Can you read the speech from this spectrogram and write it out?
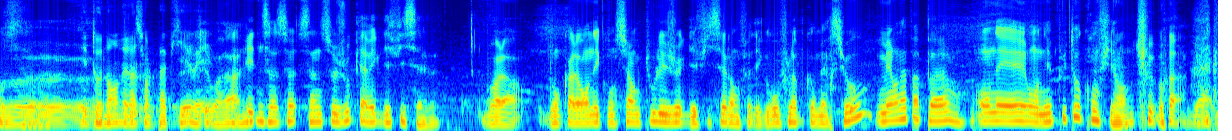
euh, étonnant déjà sur le papier. et Oui. voilà. Mhm. Et ça, se- ça ne se joue qu'avec des ficelles. Voilà. Donc alors on est conscient que tous les jeux avec des ficelles ont fait des gros flops commerciaux, mais on n'a pas peur. On est on est plutôt confiant, tu vois. Il y a,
